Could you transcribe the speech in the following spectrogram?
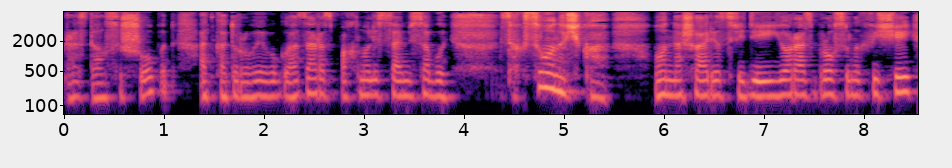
Раздался шепот, от которого его глаза распахнулись сами собой. «Саксоночка!» Он нашарил среди ее разбросанных вещей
